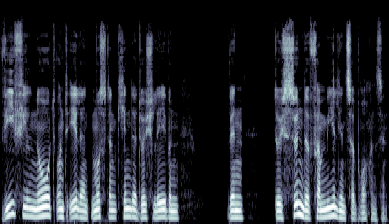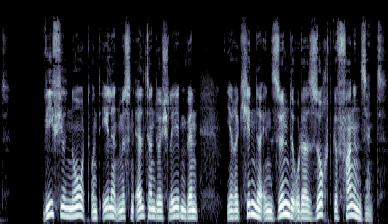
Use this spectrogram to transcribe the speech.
Wie viel Not und Elend mussten Kinder durchleben, wenn durch Sünde Familien zerbrochen sind. Wie viel Not und Elend müssen Eltern durchleben, wenn ihre Kinder in Sünde oder Sucht gefangen sind?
